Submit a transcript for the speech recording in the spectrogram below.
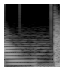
out.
